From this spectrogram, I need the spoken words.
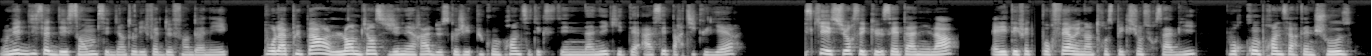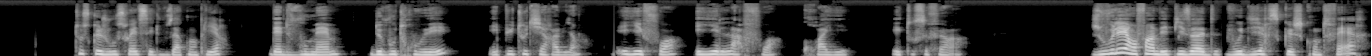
On est le 17 décembre, c'est bientôt les fêtes de fin d'année. Pour la plupart, l'ambiance générale de ce que j'ai pu comprendre, c'était que c'était une année qui était assez particulière. Ce qui est sûr, c'est que cette année-là, elle était faite pour faire une introspection sur sa vie, pour comprendre certaines choses. Tout ce que je vous souhaite, c'est de vous accomplir, d'être vous-même, de vous trouver, et puis tout ira bien. Ayez foi, ayez la foi, croyez, et tout se fera. Je voulais en fin d'épisode vous dire ce que je compte faire,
